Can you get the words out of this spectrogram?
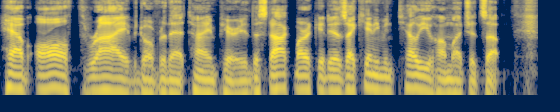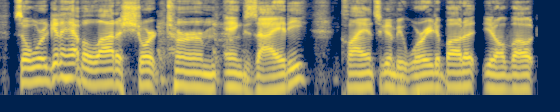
have all thrived over that time period. The stock market is, I can't even tell you how much it's up. So we're going to have a lot of short-term anxiety. Clients are going to be worried about it. You know, about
